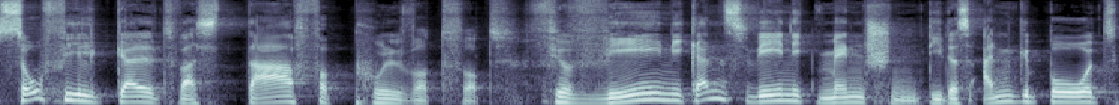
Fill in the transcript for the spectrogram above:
so viel Geld, was da verpulvert wird, für wenig, ganz wenig Menschen, die das Angebot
